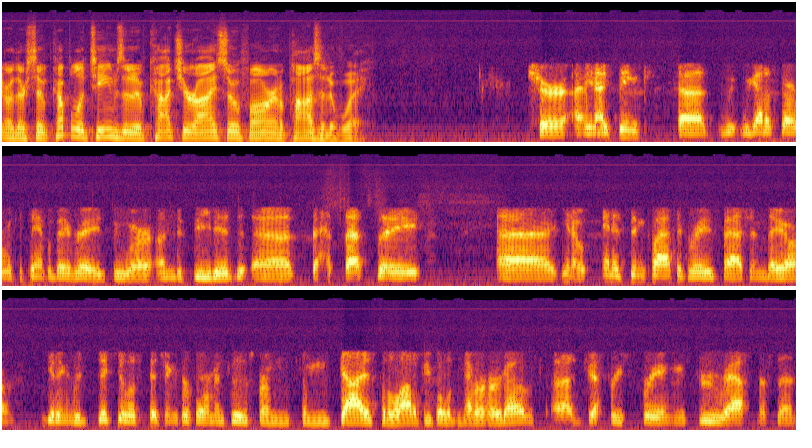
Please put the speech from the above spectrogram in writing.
are there some couple of teams that have caught your eye so far in a positive way? Sure. I mean, I think uh, we, we got to start with the Tampa Bay Rays, who are undefeated. Uh, that, that's a, uh, you know, and it's in classic Rays fashion. They are getting ridiculous pitching performances from some guys that a lot of people have never heard of. Uh, Jeffrey Springs, Drew Rasmussen,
